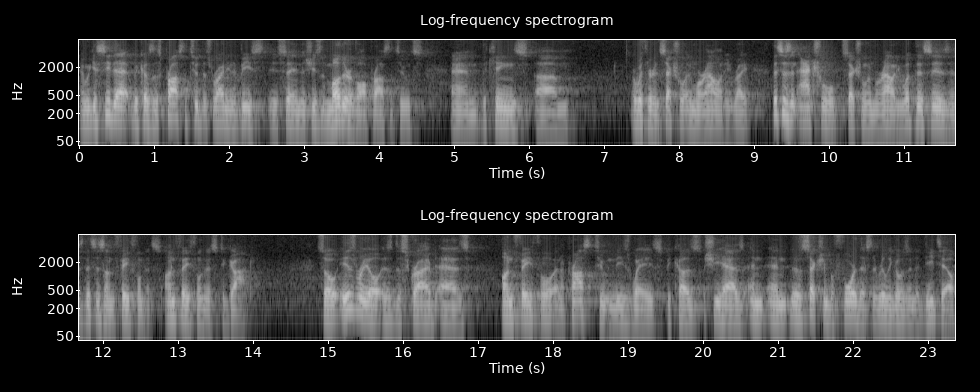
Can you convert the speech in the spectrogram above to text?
And we can see that because this prostitute that's riding the beast is saying that she's the mother of all prostitutes, and the kings um, are with her in sexual immorality, right? This isn't actual sexual immorality. What this is, is this is unfaithfulness, unfaithfulness to God. So Israel is described as unfaithful and a prostitute in these ways because she has, and, and there's a section before this that really goes into detail.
